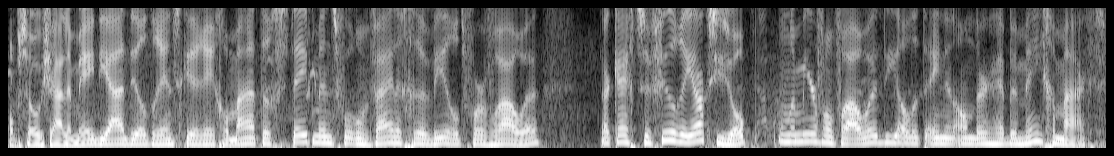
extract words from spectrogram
Op sociale media deelt Renske regelmatig statements voor een veiligere wereld voor vrouwen. Daar krijgt ze veel reacties op, onder meer van vrouwen die al het een en ander hebben meegemaakt.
